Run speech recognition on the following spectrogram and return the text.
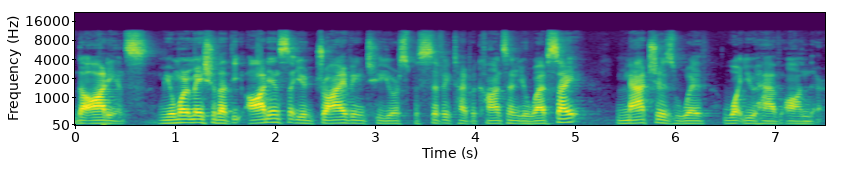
the audience. You want to make sure that the audience that you're driving to your specific type of content, your website, matches with what you have on there.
